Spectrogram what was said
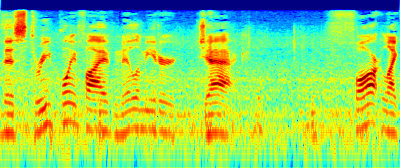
this 3.5 millimeter jack far, like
